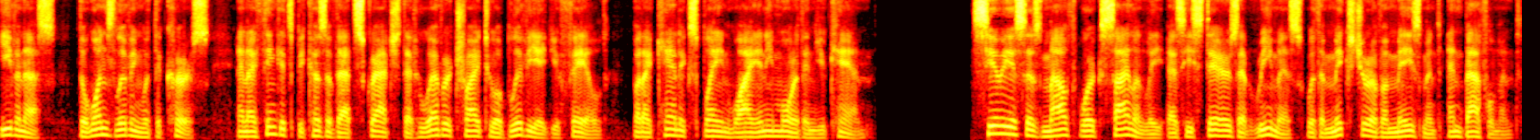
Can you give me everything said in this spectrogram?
even us, the ones living with the curse, and I think it's because of that scratch that whoever tried to obliviate you failed, but I can't explain why any more than you can. Sirius's mouth works silently as he stares at Remus with a mixture of amazement and bafflement.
